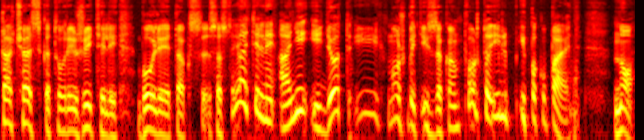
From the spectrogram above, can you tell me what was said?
та часть, которые жители более так состоятельные, они идет и, может быть, из-за комфорта или и покупает. Но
